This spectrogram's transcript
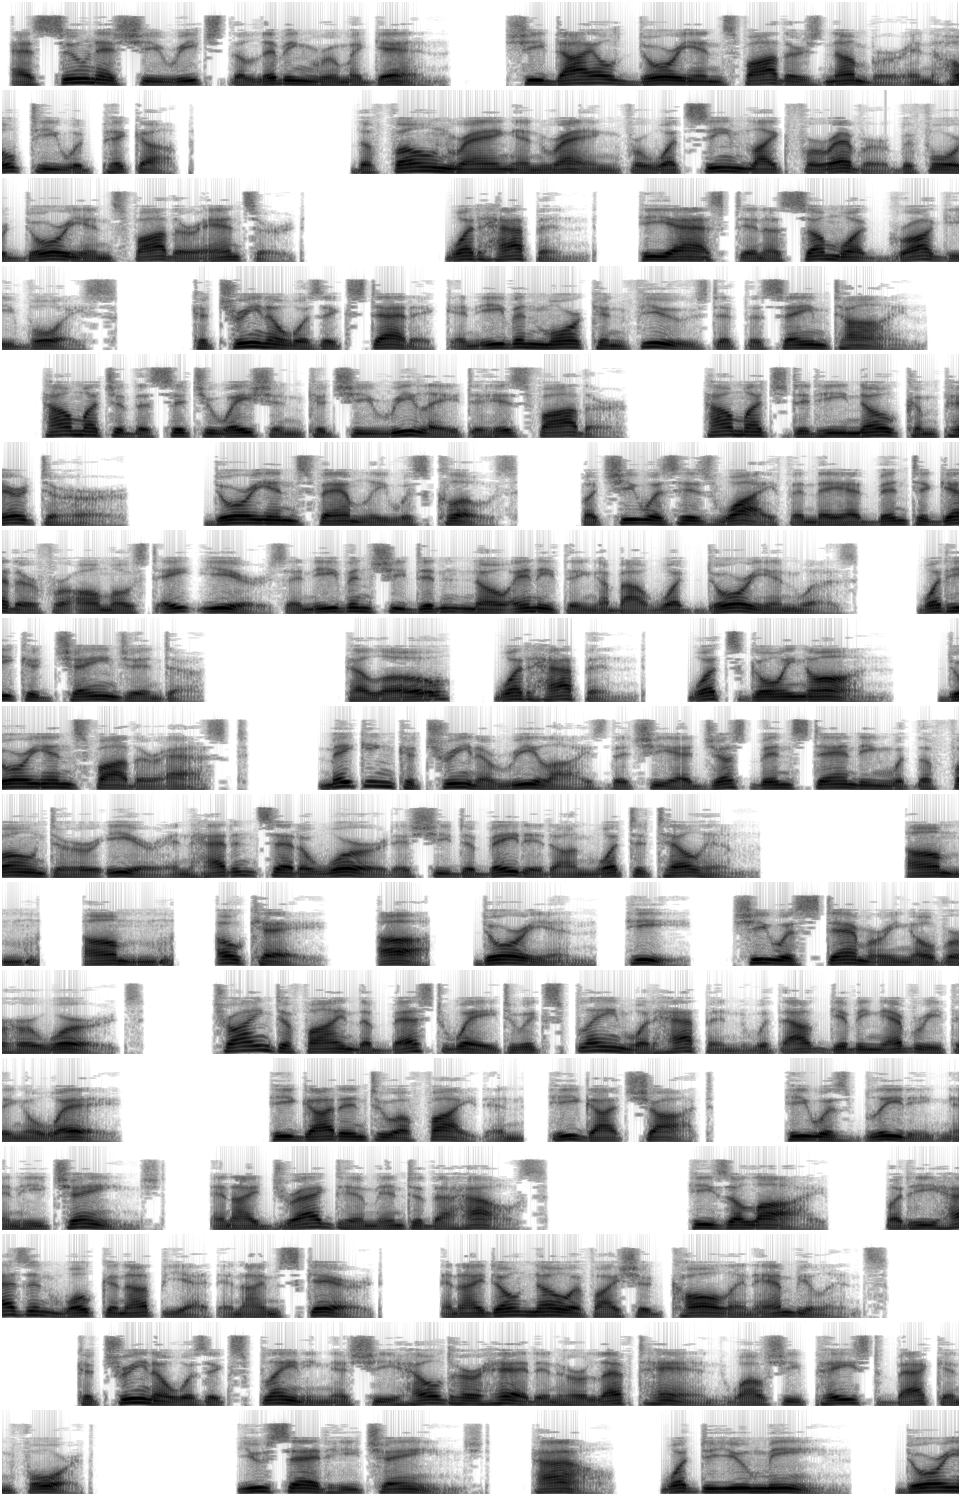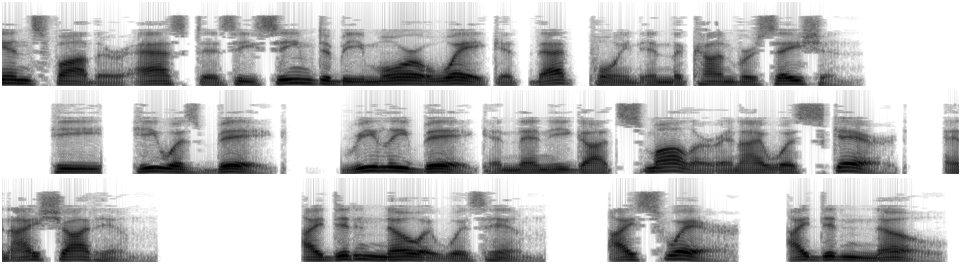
As soon as she reached the living room again, she dialed Dorian's father's number and hoped he would pick up. The phone rang and rang for what seemed like forever before Dorian's father answered. What happened? He asked in a somewhat groggy voice. Katrina was ecstatic and even more confused at the same time. How much of the situation could she relay to his father? How much did he know compared to her? Dorian's family was close, but she was his wife and they had been together for almost eight years and even she didn't know anything about what Dorian was, what he could change into. Hello? What happened? What's going on? Dorian's father asked, making Katrina realize that she had just been standing with the phone to her ear and hadn't said a word as she debated on what to tell him. Um, um, Okay. Uh, Dorian, he, she was stammering over her words, trying to find the best way to explain what happened without giving everything away. He got into a fight and, he got shot. He was bleeding and he changed, and I dragged him into the house. He's alive, but he hasn't woken up yet and I'm scared, and I don't know if I should call an ambulance. Katrina was explaining as she held her head in her left hand while she paced back and forth. You said he changed. How? What do you mean? Dorian's father asked as he seemed to be more awake at that point in the conversation. He, he was big, really big and then he got smaller and I was scared, and I shot him. I didn't know it was him. I swear, I didn't know.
